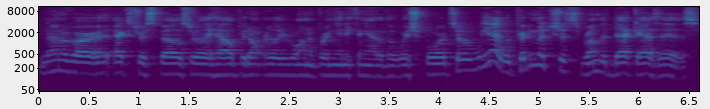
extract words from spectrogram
None of our extra spells really help. We don't really want to bring anything out of the wish board. So yeah, we pretty much just run the deck as is.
